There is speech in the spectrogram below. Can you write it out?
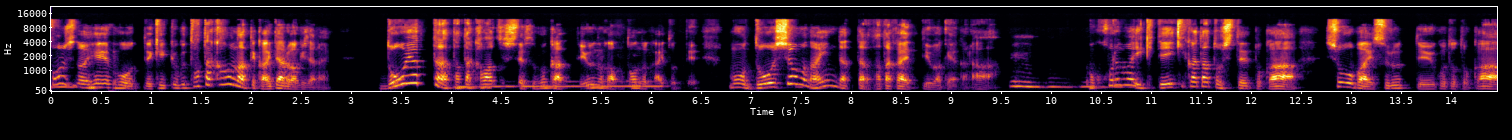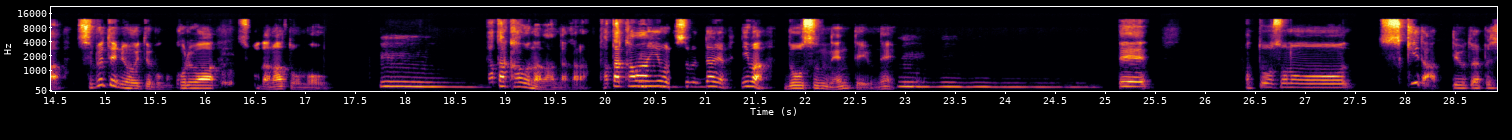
孫子の兵法って結局戦うなって書いてあるわけじゃない。どうやったら戦わずして済むかっていうのがほとんど書いとって、もうどうしようもないんだったら戦えっていうわけやから、もうこれは生きていき方としてとか、商売するっていうこととか、すべてにおいて僕これはそうだなと思う。戦うななんだから、戦わんようにするためにはどうすんねんっていうね。で、あと、その、好きだっていうと、やっぱり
